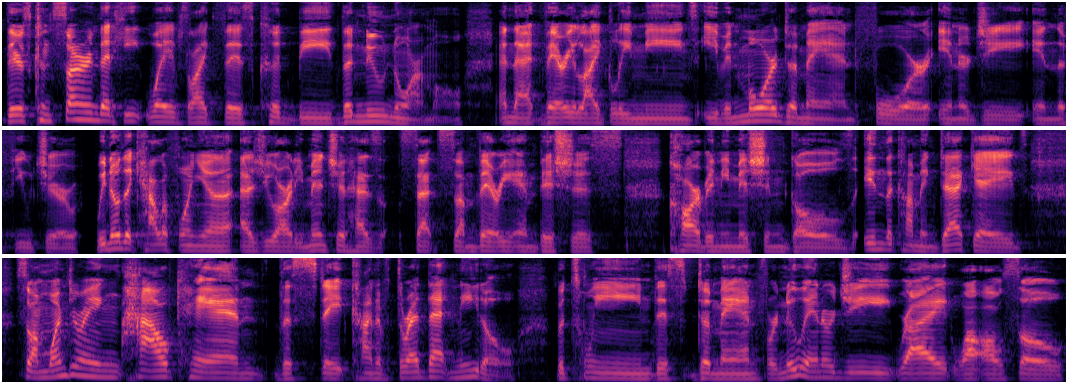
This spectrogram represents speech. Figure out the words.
there's concern that heat waves like this could be the new normal, and that very likely means even more demand for energy in the future. We know that California, as you already mentioned, has set some very ambitious carbon emission goals in the coming decades. So I'm wondering how can the state kind of thread that needle between this demand for new energy, right, while also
